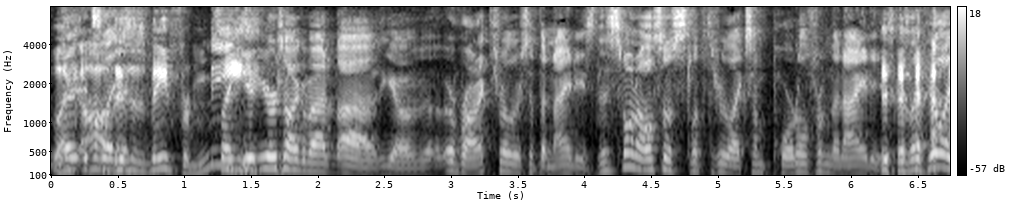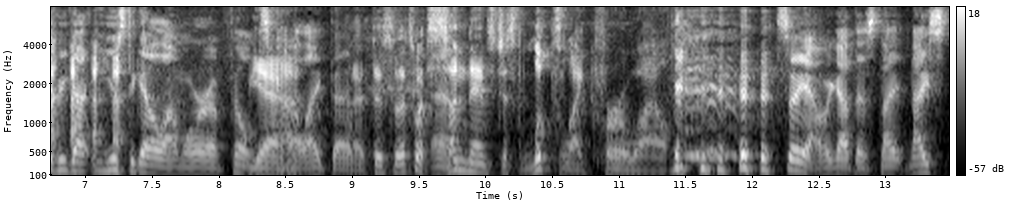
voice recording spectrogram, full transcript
Like, It's oh, like- this is made for me. It's like you, you were talking about, uh, you know, erotic thrillers of the '90s. This one also slipped through like some portal from the '90s because I feel like we got used to get a lot more of films yeah, kind of like that. This, that's what Sundance just looked like for a while. so yeah, we got this ni- nice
